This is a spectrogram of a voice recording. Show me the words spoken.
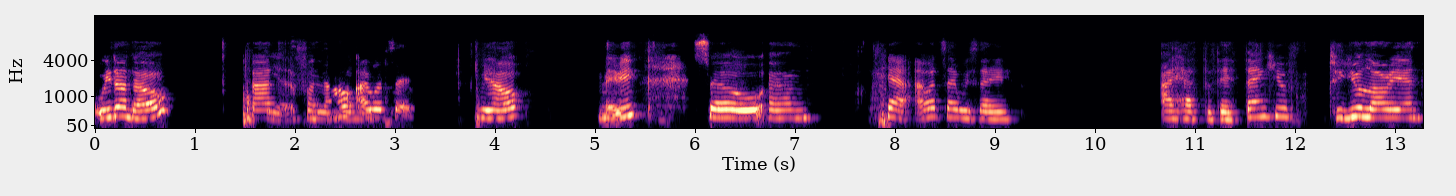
We don't know. But yes. for now, I would say we hope maybe. So um, yeah, I would say we say I have to say thank you to you, Lorian.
